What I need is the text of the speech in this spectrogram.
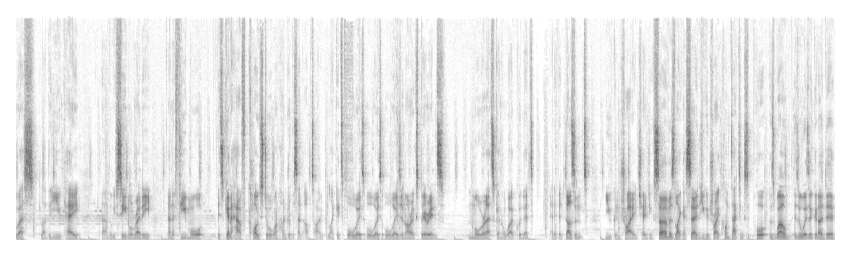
US, like the UK, uh, that we've seen already, and a few more, it's going to have close to a 100% uptime. Like it's always, always, always, in our experience, more or less going to work with it. And if it doesn't, you can try changing servers. Like I said, you can try contacting support as well, is always a good idea.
